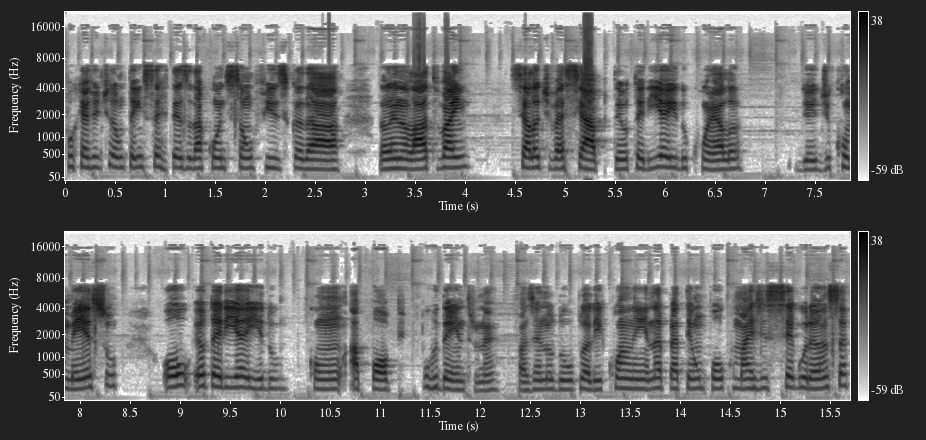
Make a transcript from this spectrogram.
porque a gente não tem certeza da condição física da, da Lena Latvain. Se ela tivesse apta, eu teria ido com ela de, de começo, ou eu teria ido com a Pop por dentro, né? Fazendo dupla ali com a Lena para ter um pouco mais de segurança.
